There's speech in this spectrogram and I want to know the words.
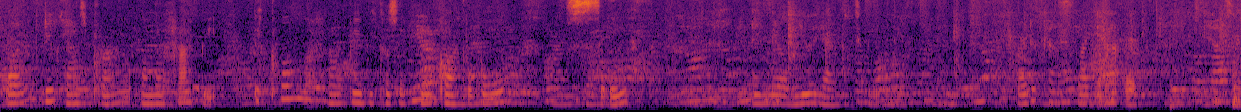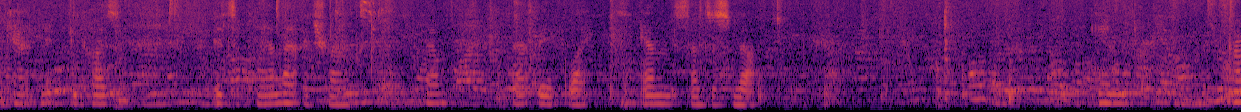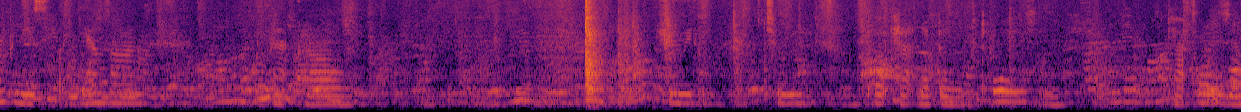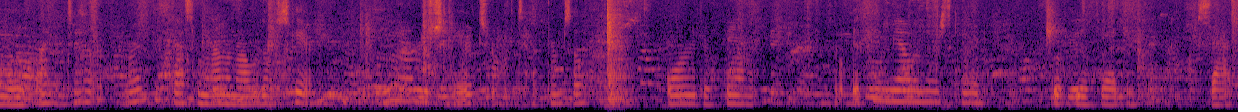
Why do cats purr when they're happy? They purr when they're happy because they feel comfortable, safe, and they're really happy to be with you. Why do cats like catnip? Cats like catnip because it's a plant that attracts them that and the sense of smell. And companies like Amazon, Petco, Chewy, Chewy put catnip in toys and cat toys and like to like the cats meow when I was scared. Meow are scared to protect themselves or their family. So if they meow when they're scared, don't feel threatened or sad.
